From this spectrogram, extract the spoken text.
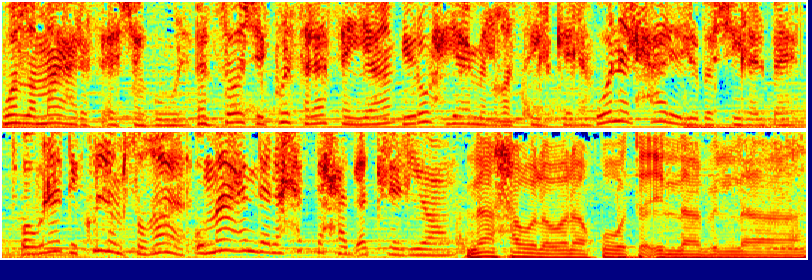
والله ما أعرف إيش أقول بس زوجي كل ثلاث أيام يروح يعمل غسيل كلى وأنا الحالي اللي بشيل البيت وأولادي كلهم صغار وما عندنا حتى حق أكل اليوم. لا حول ولا قوة إلا بالله.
